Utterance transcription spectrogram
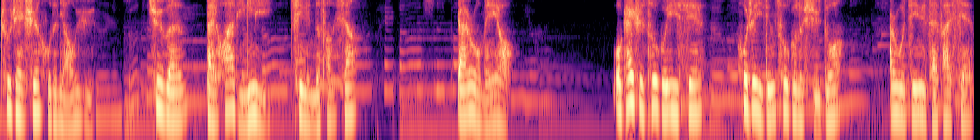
初绽深喉的鸟语，去闻百花林里沁人的芳香。然而我没有，我开始错过一些，或者已经错过了许多。而我今日才发现，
